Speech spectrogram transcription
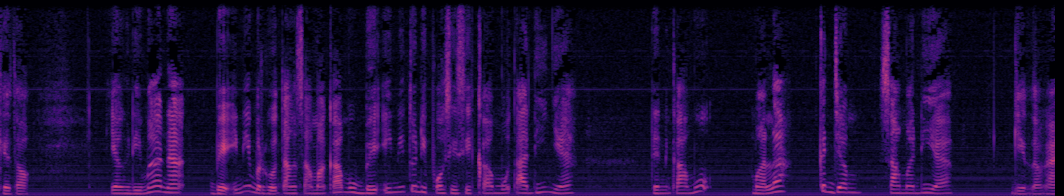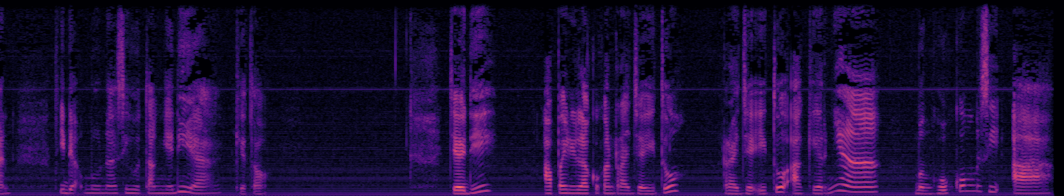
Gitu. Yang di mana B ini berhutang sama kamu, B ini tuh di posisi kamu tadinya. dan kamu malah kejam sama dia gitu kan tidak melunasi hutangnya dia gitu. Jadi apa yang dilakukan raja itu? Raja itu akhirnya menghukum si A.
